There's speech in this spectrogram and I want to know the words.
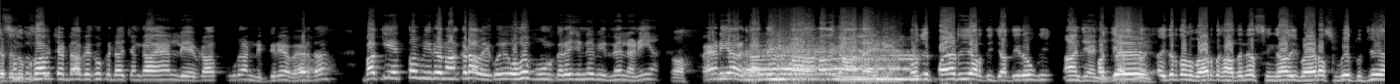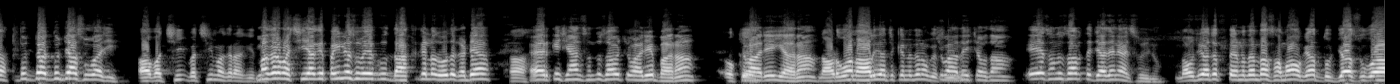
ਚੱਡੇ ਤੋਂ ਸਾਹਿਬ ਚੱਡਾ ਵੇਖੋ ਕਿੱਡਾ ਚੰਗਾ ਐ ਲੇਵੜਾ ਪੂਰਾ ਨਿਗਰਿਆ ਵੈਰ ਦਾ ਬਾਕੀ ਇਹ ਤੋਂ ਵੀਰੇ ਨਾ ਕਢਾਵੇ ਕੋਈ ਉਹ ਫੋਨ ਕਰੇ ਜਿੰਨੇ ਵੀਰ ਨੇ ਲੈਣੀ ਆ। ਆਹ। 65000 ਖਾਤੇ ਨਹੀਂ ਪਾ ਉਹਨਾਂ ਦੇ ਗਾਂ ਲੈ ਜਣੀ ਉਹ ਜੇ 65000 ਦੀ ਜਾਂਦੀ ਰਹੂਗੀ। ਹਾਂਜੀ ਹਾਂਜੀ ਅੱਗੇ। ਇਧਰ ਤੁਹਾਨੂੰ ਬਾਹਰ ਦਿਖਾ ਦਿੰਦੇ ਆ ਸਿੰਘਾਂ ਵਾਲੀ ਬਾੜ ਆ ਸੂਏ ਦੂਜੇ ਆ। ਦੂਜਾ ਦੂਜਾ ਸੂਆ ਜੀ। ਆ ਵੱਛੀ ਵੱਛੀ ਮਗਰ ਆ ਗਈ। ਮਗਰ ਵੱਛੀ ਆ ਕੇ ਪਹਿਲੇ ਸੂਏ ਕੋਈ 10 ਕਿਲੋ ਦੁੱਧ ਕੱਢਿਆ। ਐਰ ਕੇ ਸ਼ਾਨ ਸੰਧੂ ਸਾਹਿਬ ਚਵਾਜੇ 12 ਓਕੇ। ਚਵਾਜੇ 11 ਨਾੜੂਆ ਨਾਲ ਹੀ ਅੱਜ ਕਿੰਨੇ ਦਿਨ ਹੋ ਗਏ? ਚਵਾਦੇ 14 ਇਹ ਸੰਧੂ ਸਾਹਿਬ ਤੀਜਾ ਦਿਨ ਐ ਸੂਈ ਨੂੰ। ਲਓ ਜੀ ਅੱਜ 3 ਦਿਨ ਦਾ ਸਮਾਂ ਹੋ ਗਿਆ ਦੂਜਾ ਸੂਆ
